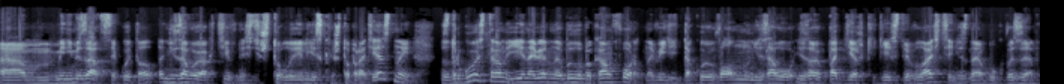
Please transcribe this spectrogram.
э, минимизации какой-то низовой активности, что лоялистской, что протестной. С другой стороны, ей, наверное, было бы комфортно видеть такую волну низовой, низовой поддержки действий власти, не знаю, буквы Z,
